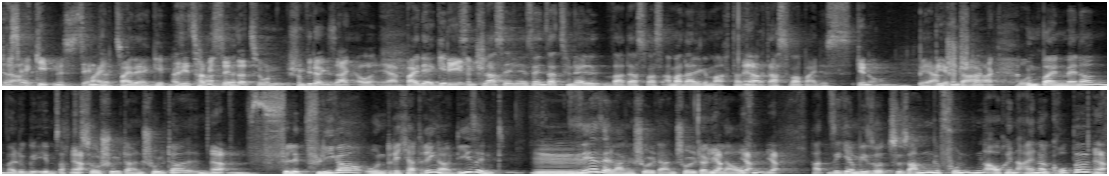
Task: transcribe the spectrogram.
das. Ergebnis Bei- sensationell. bei der Ergebnisklasse- also jetzt habe ich Sensation schon wieder gesagt, aber Ja, bei der. Ergebnisklasse sensationell war das, was Amanal gemacht hat, Ja. aber das war beides Genau. bärenstark. Bärenstark. Und, bei den Männern, weil du eben sagtest, Ja. so Schulter an Schulter, Ja. Philipp Flieger und Richard Ringer, die sind sehr, sehr lange Schulter an Schulter gelaufen. ja, ja. Hatten sich irgendwie so zusammengefunden, auch in einer Gruppe. Ja.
